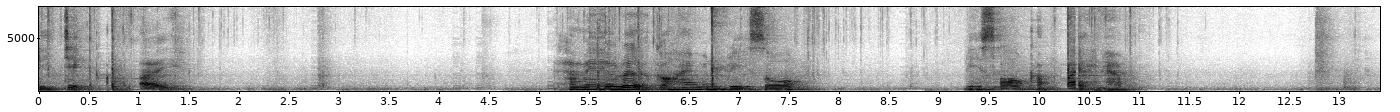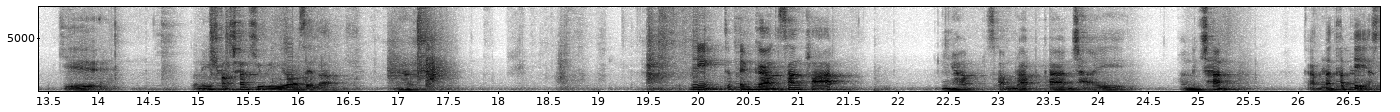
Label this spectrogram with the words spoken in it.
reject ไปถ้าไม่ error ก็ให้มัน resolve resolve กลับไปนะครับ เคตอนนี้ฟังก์ชัน QE เราเสร็จแล้วนะครับนี่จะเป็นการสร้างคลาสนะครับสำหรับการใช้ connection กับ database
